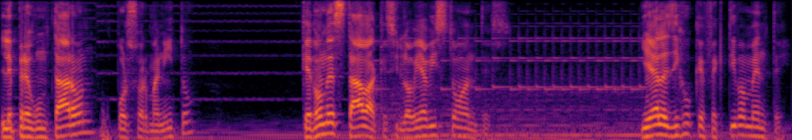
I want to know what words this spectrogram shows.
Le preguntaron por su hermanito, que dónde estaba, que si lo había visto antes. Y ella les dijo que efectivamente,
